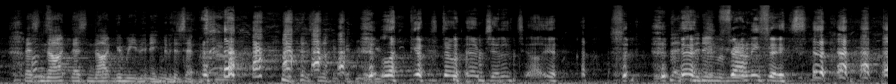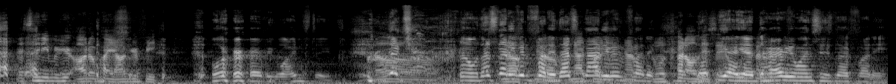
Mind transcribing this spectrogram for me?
That's not that's not gonna be the name of this episode. that's not gonna be, Legos don't have genitalia. That's the name of your, Frowny face. that's the name of your autobiography. or Harvey Weinstein's. Oh. No, that's not No, even funny. no, that's not not, funny. even No, funny. we'll cut all That- this out. Yeah, We'll yeah. cut The all Harvey Weinstein's not funny.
